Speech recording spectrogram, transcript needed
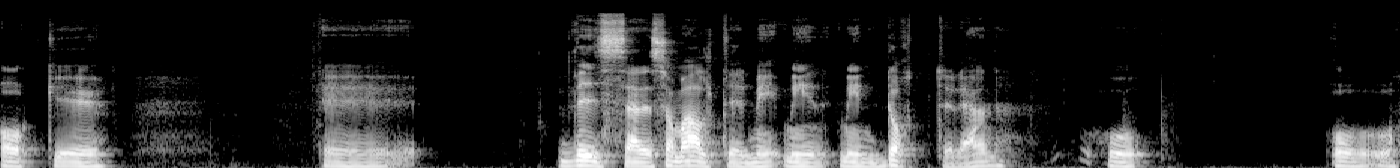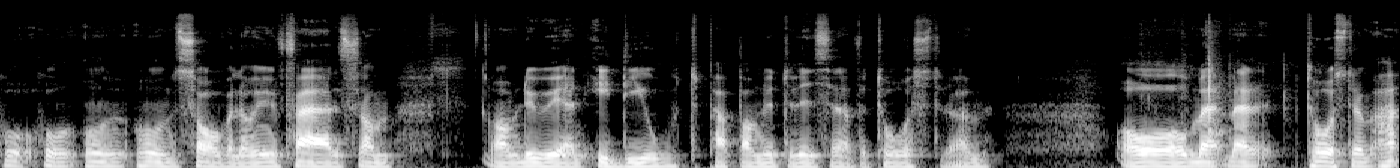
och eh, eh, visade som alltid min, min, min dotter den. Och, och, och hon, hon, hon, sa väl ungefär som om du är en idiot pappa om du inte visar den för Tåström. Och men, men Tåström han,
